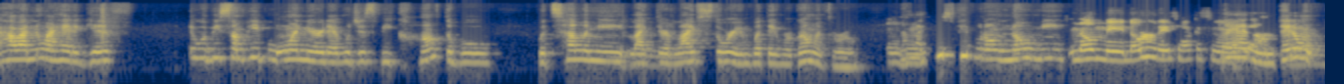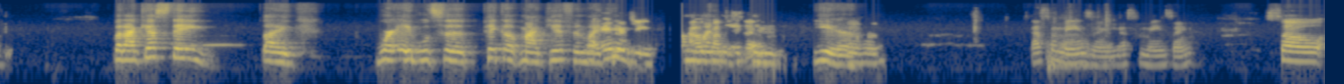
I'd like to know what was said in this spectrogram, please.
How I knew I had a gift, it would be some people on there that would just be comfortable with telling me like their life story and what they were going through. Mm-hmm. I'm like, these people don't know me, know me, know who they talking to. Yeah, them. They don't. But I guess they like were able to pick up my gift and like energy. I was about to say. And, yeah. Mm-hmm. That's amazing. That's amazing. So,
